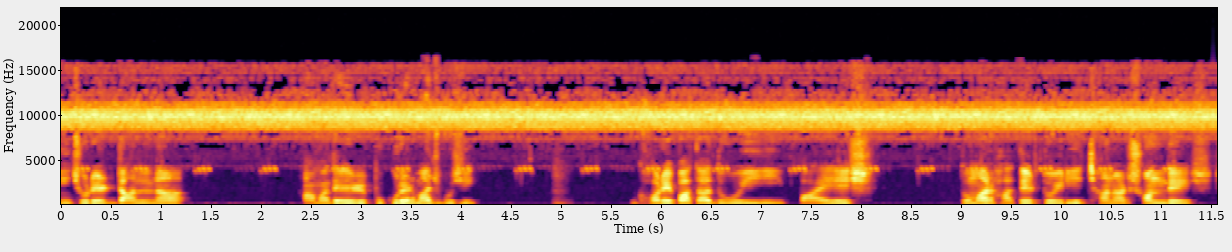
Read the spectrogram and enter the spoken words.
এঁচোড়ের ডালনা, আমাদের পুকুরের মাছ বুঝি? ঘরে পাতা দই, পায়েস, তোমার হাতের তৈরি ছানার সন্দেশ।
